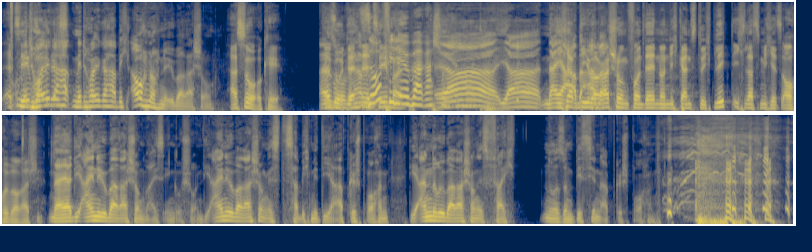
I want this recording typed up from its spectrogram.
erzählt mit Holger, mit Holger habe ich auch noch eine Überraschung. Ach so, okay. Also, gut, dann so viele mal. Überraschungen. Ja, ja, naja. Ich habe die Überraschung von Dan noch nicht ganz durchblickt. Ich lasse mich jetzt auch überraschen. Naja, die eine Überraschung weiß Ingo schon. Die eine Überraschung ist, das habe ich mit dir abgesprochen. Die andere Überraschung ist vielleicht nur so ein bisschen abgesprochen.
